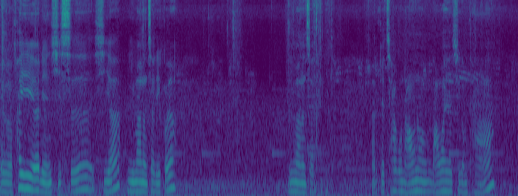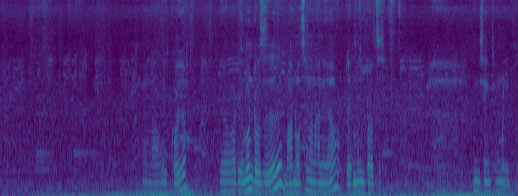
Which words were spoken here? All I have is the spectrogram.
이거 파이어 렌시스 시야 2만원짜리 있고요. 2만원짜리입니다. 이렇게 자고 나오는 나와요 지금 다. 네, 나오고 있고요. 요 레몬로즈 15,000원 하네요. 레몬로즈. 아, 인생 정말 이쁘다.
